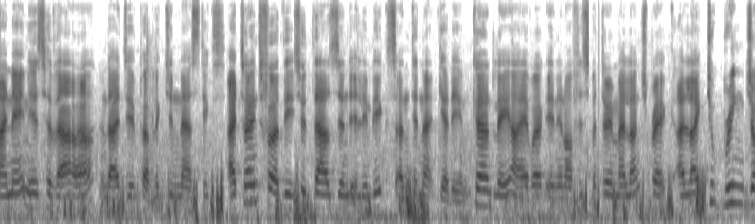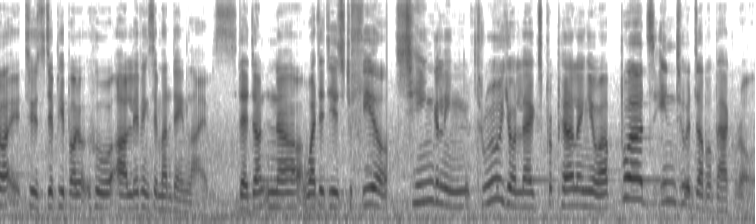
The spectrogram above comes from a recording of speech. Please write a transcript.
My name is Havar-arr and I do public gymnastics. I trained for the 2000 Olympics and did not get in. Currently, I work in an office, but during my lunch break, I like to bring joy to the people who are living the mundane lives. They don't know what it is to feel tingling through your legs, propelling you upwards into a double back roll.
